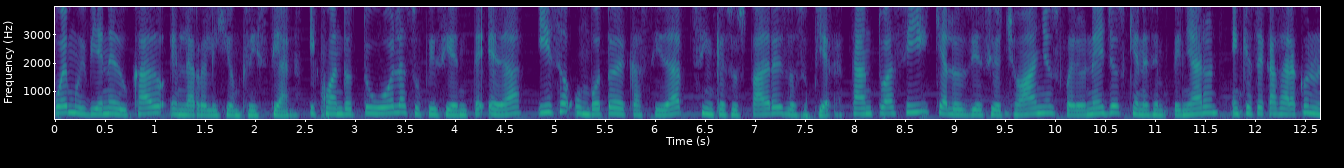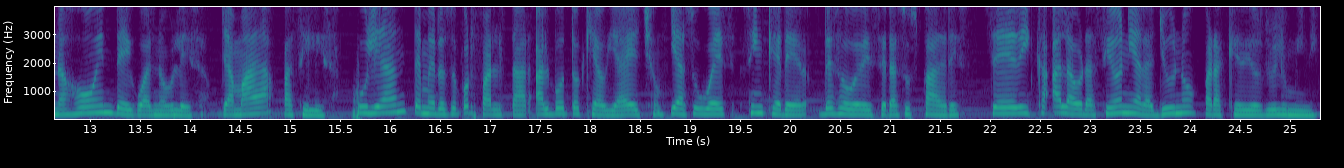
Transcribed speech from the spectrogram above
fue muy bien educado en la religión cristiana y cuando tuvo la suficiente edad hizo un voto de castidad sin que sus padres lo supieran. Tanto así que a los 18 años fueron ellos quienes empeñaron en que se casara con una joven de igual nobleza, llamada Basilisa. Julián, temeroso por faltar al voto que había hecho y a su vez sin querer desobedecer a sus padres, se dedica a la oración y al ayuno para que Dios lo ilumine.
